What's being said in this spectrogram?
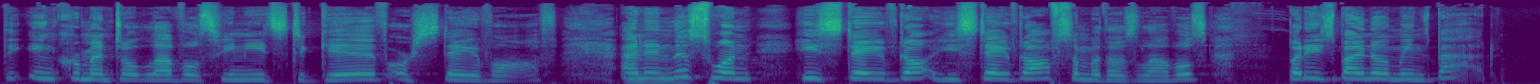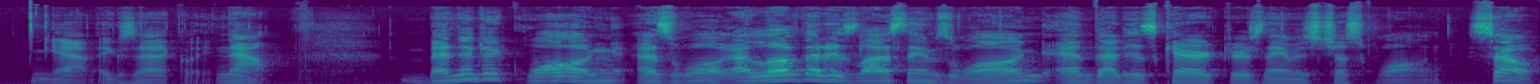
the incremental levels he needs to give or stave off. And in this one he staved off he staved off some of those levels, but he's by no means bad. Yeah, exactly. Now, Benedict Wong as Wong. I love that his last name is Wong and that his character's name is just Wong. So,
